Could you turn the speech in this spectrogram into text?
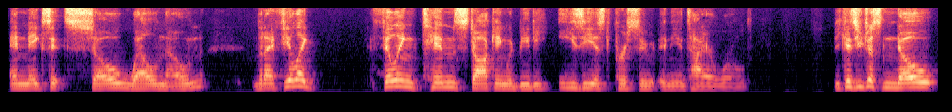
and makes it so well known that I feel like filling Tim's stocking would be the easiest pursuit in the entire world. Because you just know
